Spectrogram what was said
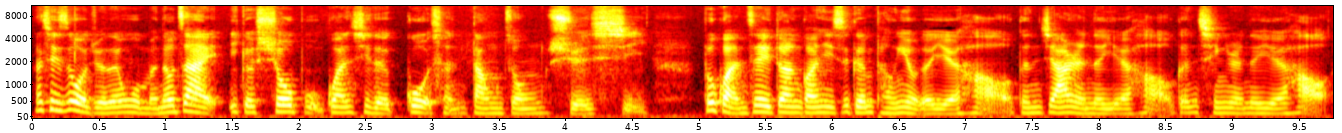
那其实我觉得我们都在一个修补关系的过程当中学习，不管这一段关系是跟朋友的也好，跟家人的也好，跟情人的也好，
